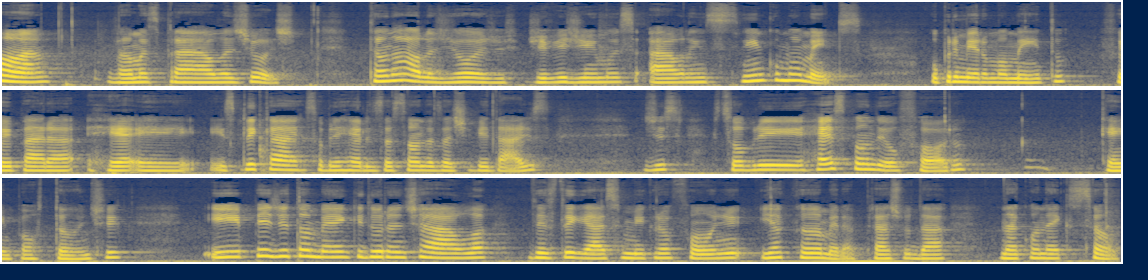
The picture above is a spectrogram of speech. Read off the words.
Olá, vamos para a aula de hoje. Então, na aula de hoje, dividimos a aula em cinco momentos. O primeiro momento foi para é, explicar sobre a realização das atividades, sobre responder o fórum, que é importante, e pedir também que durante a aula desligasse o microfone e a câmera para ajudar na conexão.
